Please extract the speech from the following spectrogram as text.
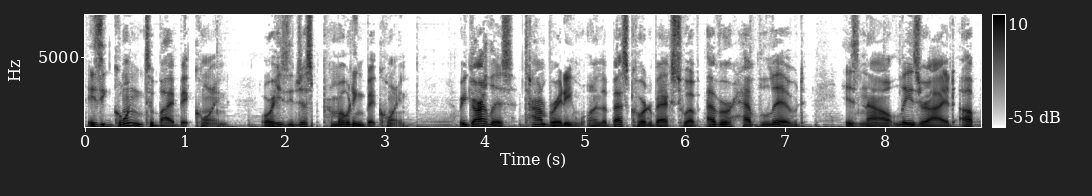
Is he going to buy Bitcoin? Or is he just promoting Bitcoin? Regardless, Tom Brady, one of the best quarterbacks to have ever have lived, is now laser-eyed up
